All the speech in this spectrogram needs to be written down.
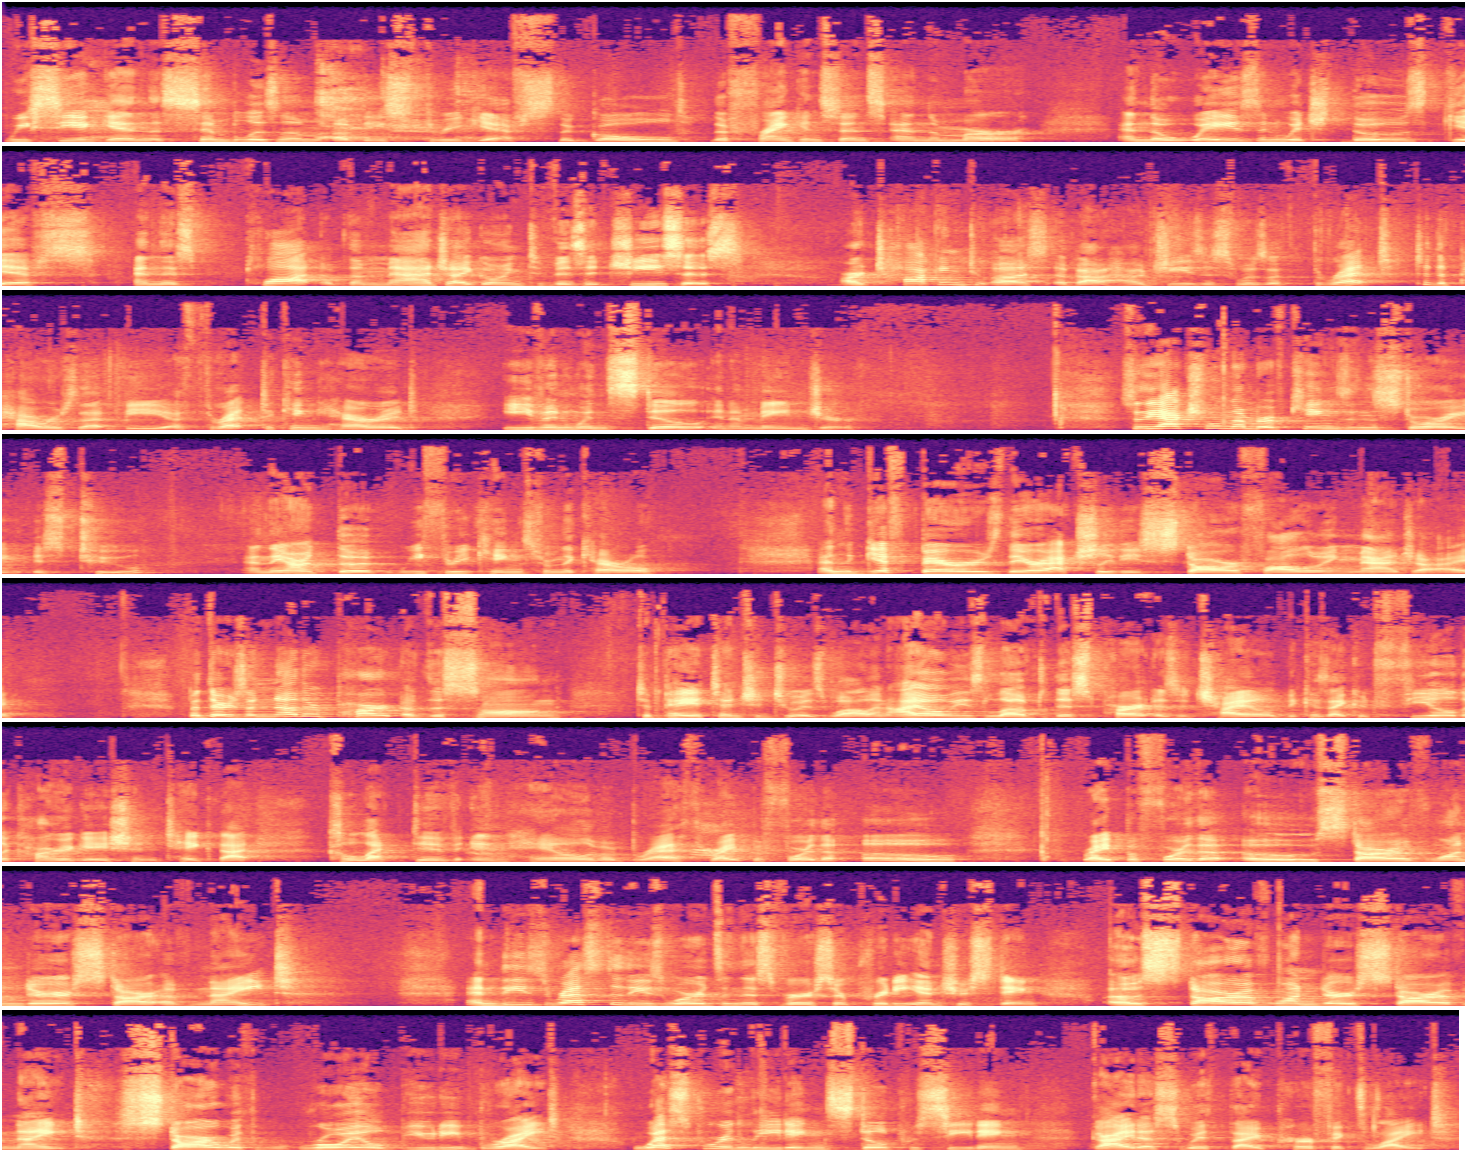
we see again the symbolism of these three gifts the gold, the frankincense, and the myrrh, and the ways in which those gifts and this plot of the Magi going to visit Jesus are talking to us about how Jesus was a threat to the powers that be, a threat to King Herod, even when still in a manger. So the actual number of kings in the story is two, and they aren't the we three kings from the carol. And the gift bearers, they are actually these star following magi. But there's another part of the song to pay attention to as well. And I always loved this part as a child because I could feel the congregation take that collective inhale of a breath right before the O, right before the O, star of wonder, star of night. And these rest of these words in this verse are pretty interesting. O star of wonder, star of night, star with royal beauty bright, westward leading, still proceeding, guide us with thy perfect light.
